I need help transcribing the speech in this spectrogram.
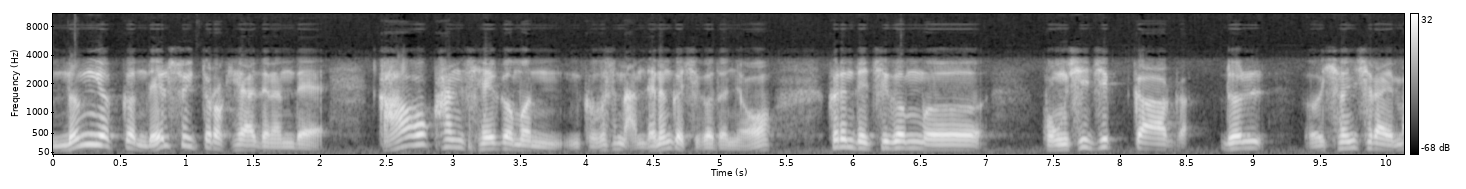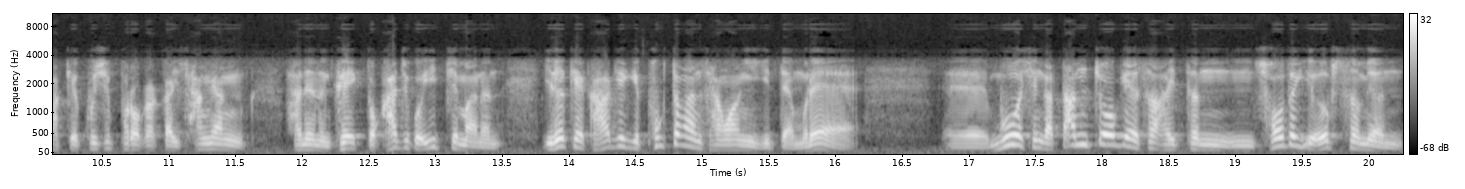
능력껏 낼 수 있도록 해야 되는데 가혹한 세금은 그것은 안 되는 것이거든요. 그런데 지금 어, 공시지가를 어, 현실화에 맞게 90% 가까이 상향하려는 계획도 가지고 있지만은 이렇게 가격이 폭등한 상황이기 때문에 에, 무엇인가 딴 쪽에서 하여튼 소득이 없으면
